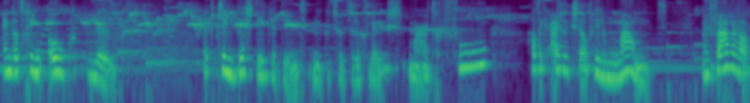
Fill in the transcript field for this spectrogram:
En dat ging ook leuk. Het klinkt best decadent nu ik het zo teruglees. Maar het gevoel had ik eigenlijk zelf helemaal niet. Mijn vader had,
